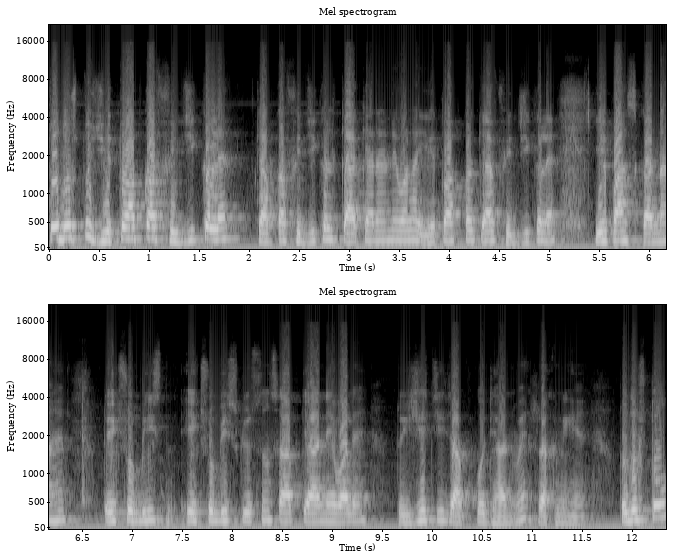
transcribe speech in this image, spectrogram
तो दोस्तों, ये तो आपका फ़िज़िकल है। कि आपका फ़िज़िकल क्या क्या रहने वाला है? ये तो आपका क्या फ़िज़िकल है? ये पास करना है। तो 120 120 क्वेश्चन आपके आने वाले हैं। तो ये चीज़ आपको ध्यान में रखनी है। तो दोस्तों,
